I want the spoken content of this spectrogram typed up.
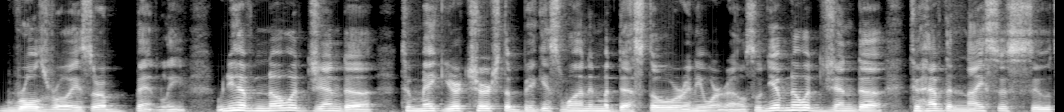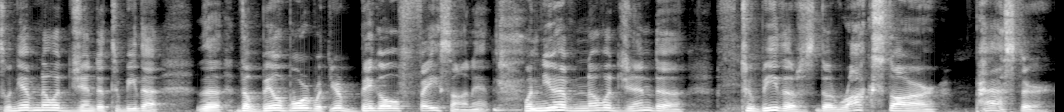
Rolls Royce or a Bentley, when you have no agenda to make your church the biggest one in Modesto or anywhere else, when you have no agenda to have the nicest suits, when you have no agenda to be the the the billboard with your big old face on it, when you have no agenda to be the the rock star pastor,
